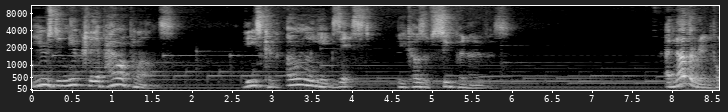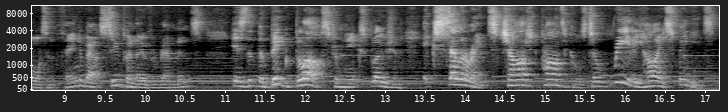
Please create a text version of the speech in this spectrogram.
used in nuclear power plants. These can only exist because of supernovas. Another important thing about supernova remnants is that the big blast from the explosion accelerates charged particles to really high speeds,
